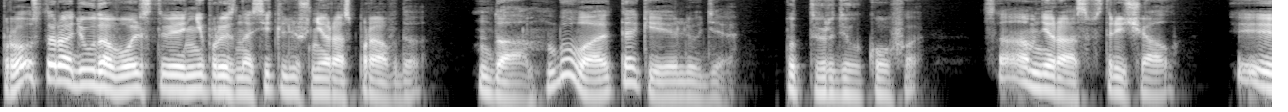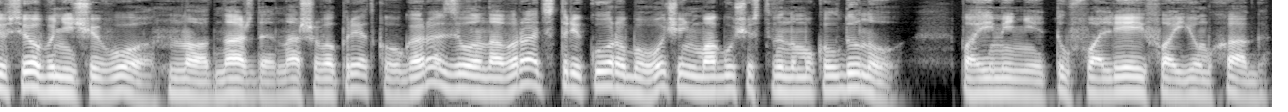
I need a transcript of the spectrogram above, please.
просто ради удовольствия не произносить лишний раз правду. «Да, бывают такие люди», — подтвердил Кофа. «Сам не раз встречал. И все бы ничего, но однажды нашего предка угораздило наврать три короба очень могущественному колдуну по имени Туфалей Фаюм Хаг,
